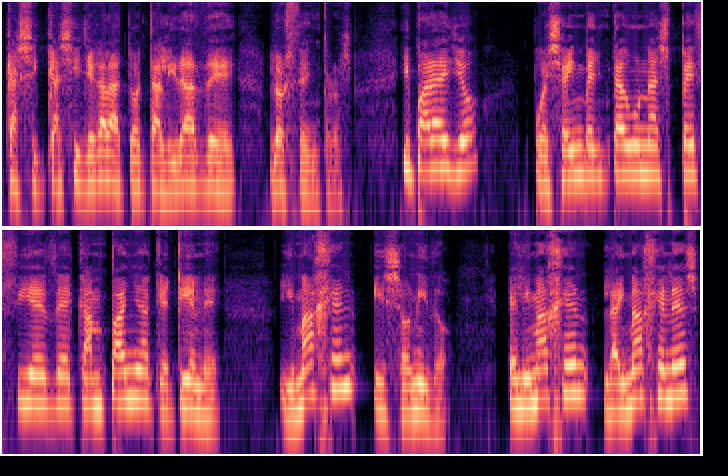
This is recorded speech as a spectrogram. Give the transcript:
casi casi llega a la totalidad de los centros. Y para ello, pues se ha inventado una especie de campaña que tiene imagen y sonido el imagen, la imagen es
